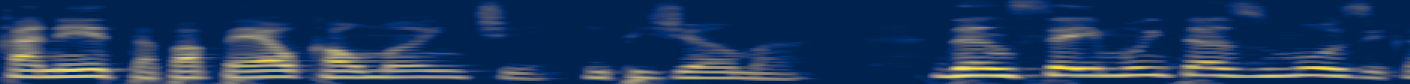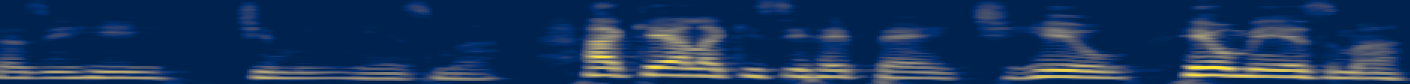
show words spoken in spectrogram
Caneta, papel, calmante e pijama. Dancei muitas músicas e ri de mim mesma. Aquela que se repete, eu, eu mesma,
